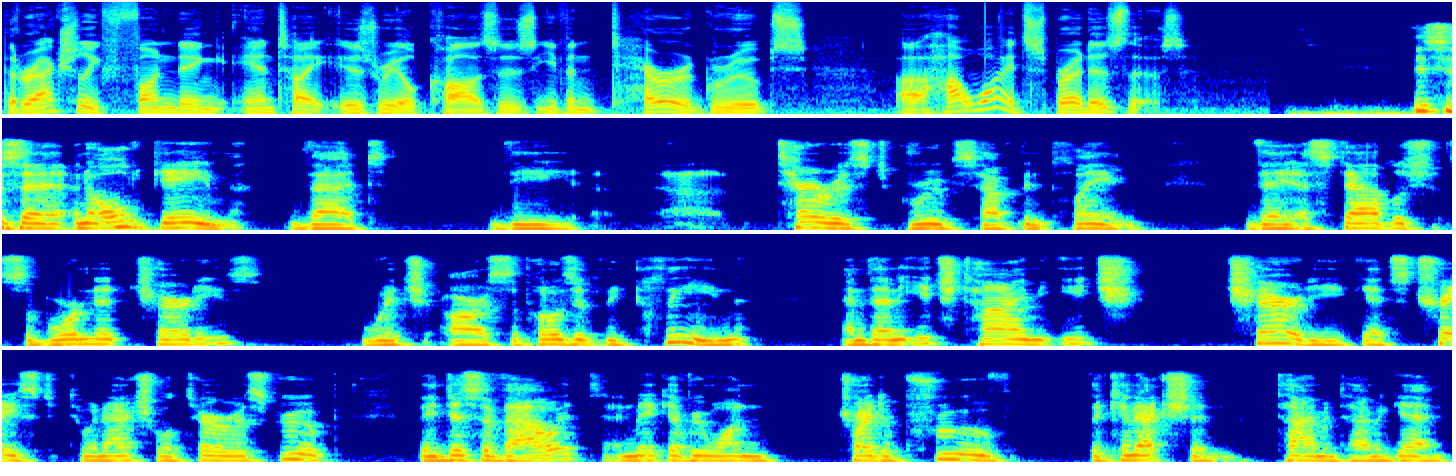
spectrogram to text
that are actually funding anti Israel causes, even terror groups. Uh, how widespread is this? This is a, an old game that the uh, terrorist groups have been playing. They establish subordinate charities, which are supposedly clean, and then each time each charity gets traced to an actual terrorist group, they disavow it and make everyone try to prove the connection time and time again.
